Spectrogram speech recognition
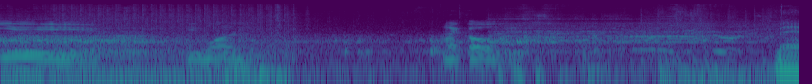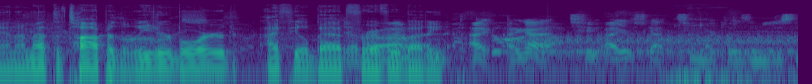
Yeah. He won. Like always. Man, I'm at the top of the leaderboard. I feel bad Yeah, for bro, everybody. I, I got two. I just got two more kills, and you just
